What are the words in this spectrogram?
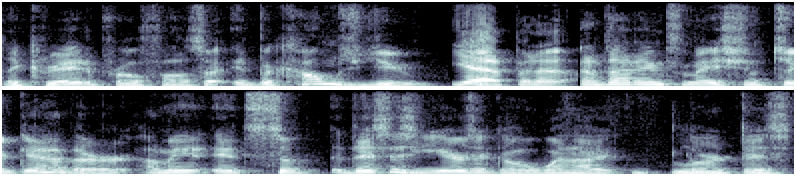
They create a profile, so it becomes you. Yeah, but uh, and that information together. I mean, it's uh, this is years ago when I learned this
